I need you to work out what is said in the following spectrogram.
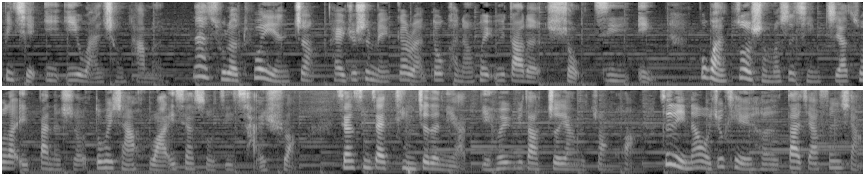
并且一一完成它们。那除了拖延症，还有就是每个人都可能会遇到的手机瘾。不管做什么事情，只要做到一半的时候，都会想要划一下手机才爽。相信在听着的你啊，也会遇到这样的状况。这里呢，我就可以和大家分享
